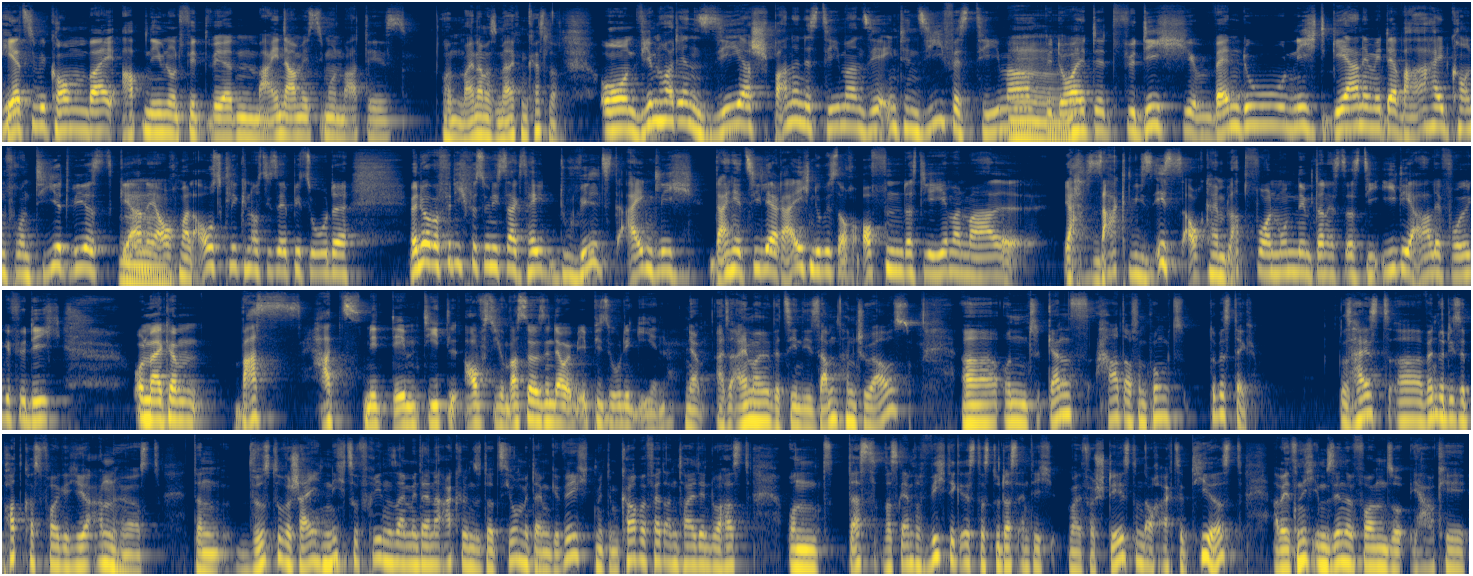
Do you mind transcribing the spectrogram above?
Herzlich willkommen bei Abnehmen und Fit werden. Mein Name ist Simon Mattes. Und mein Name ist Malcolm Kessler. Und wir haben heute ein sehr spannendes Thema, ein sehr intensives Thema. Mhm. Bedeutet für dich, wenn du nicht gerne mit der Wahrheit konfrontiert wirst, gerne mhm. auch mal ausklicken aus dieser Episode. Wenn du aber für dich persönlich sagst, hey, du willst eigentlich deine Ziele erreichen, du bist auch offen, dass dir jemand mal ja, sagt, wie es ist, auch kein Blatt vor den Mund nimmt, dann ist das die ideale Folge für dich. Und Malcolm, was hat's mit dem Titel auf sich und was soll es in der Episode gehen? Ja, also einmal, wir ziehen die Samthandschuhe aus äh, und ganz hart auf den Punkt, du bist dick. Das heißt, äh, wenn du diese Podcast-Folge hier anhörst, dann wirst du wahrscheinlich nicht zufrieden sein mit deiner aktuellen Situation, mit deinem Gewicht, mit dem Körperfettanteil, den du hast. Und das, was einfach wichtig ist, dass du das endlich mal verstehst und auch akzeptierst, aber jetzt nicht im Sinne von so, ja, okay,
